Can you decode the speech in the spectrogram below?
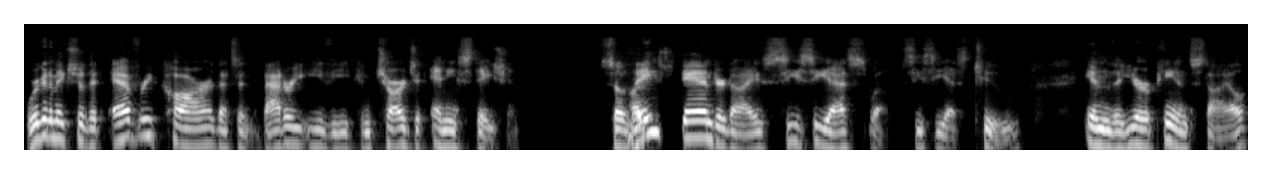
we're going to make sure that every car that's a battery ev can charge at any station so right. they standardized ccs well ccs2 in the European style.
